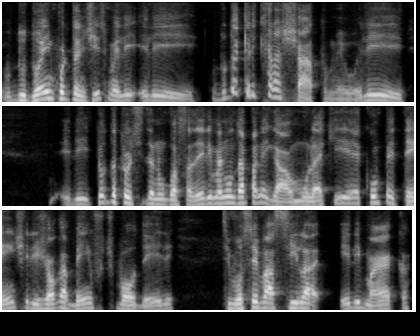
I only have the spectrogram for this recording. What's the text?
O Dudu é importantíssimo, ele, ele. O Dudu é aquele cara chato, meu. Ele ele toda a torcida não gosta dele, mas não dá para negar. O moleque é competente, ele joga bem o futebol dele. Se você vacila, ele marca.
